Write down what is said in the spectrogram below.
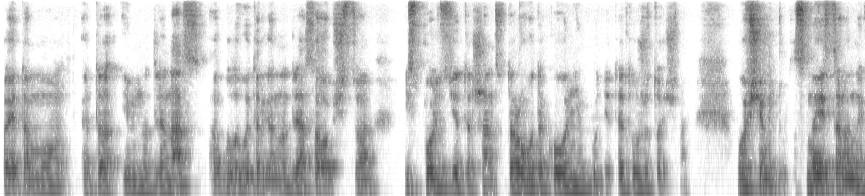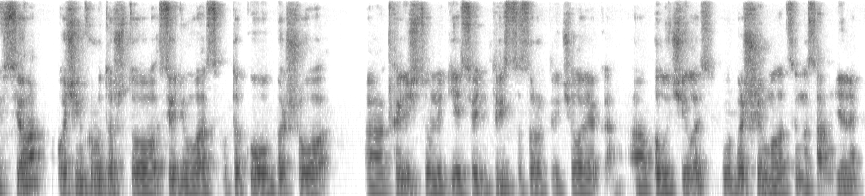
Поэтому это именно для нас было выторгано, для сообщества. Используйте этот шанс. Второго такого не будет, это уже точно. В общем, с моей стороны все. Очень круто, что сегодня у вас у такого большого а, количества людей, сегодня 343 человека, а, получилось. Вы большие молодцы на самом деле.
